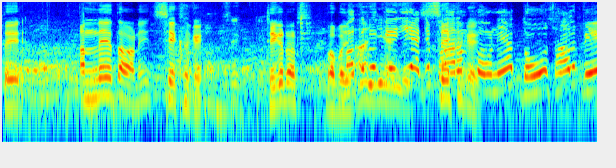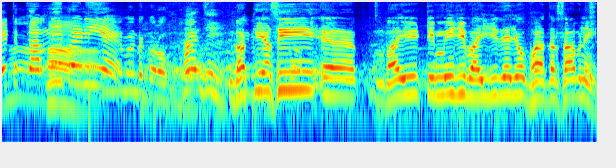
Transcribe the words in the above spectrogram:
ਤੇ ਅੰਨੇ ਤਾਂ ਨਹੀਂ ਸਿੱਖ ਕੇ। ਠੀਕ ਹੈ ਡਾਕਟਰ ਬਾਬਾ ਜੀ। ਮਤਲਬ ਕਿ ਜੀ ਅੱਜ ਸਿੱਖ ਫਾਰਮ। ਪਾਉਨੇ ਆ 2 ਸਾਲ ਵੇਟ ਕਰਨੀ ਪੈਣੀ ਹੈ। ਹਾਂਜੀ। ਬਾਕੀ ਅਸੀਂ ਅਹ, ਭਾਈ ਟਿੰਮੀ ਜੀ ਬਾਈ ਜੀ ਦੇ ਜੋ ਫਾਦਰ ਸਾਹਿਬ ਨੇ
